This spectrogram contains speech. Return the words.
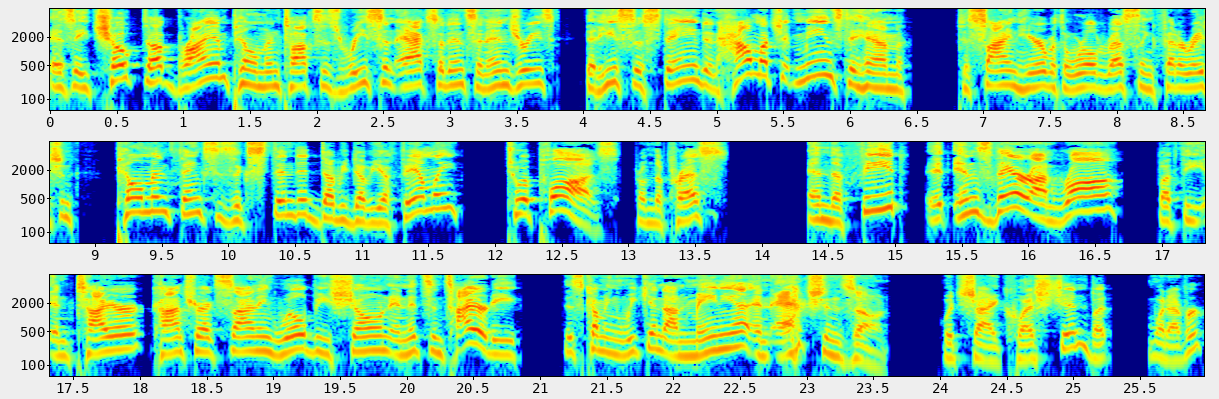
as a choked up Brian Pillman talks his recent accidents and injuries that he's sustained and how much it means to him to sign here with the World Wrestling Federation. Pillman thanks his extended WWF family to applause from the press. And the feed, it ends there on Raw, but the entire contract signing will be shown in its entirety this coming weekend on Mania and Action Zone, which I question, but whatever.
